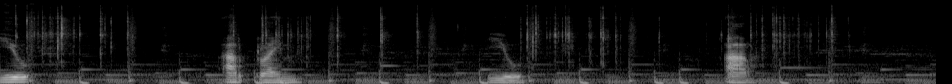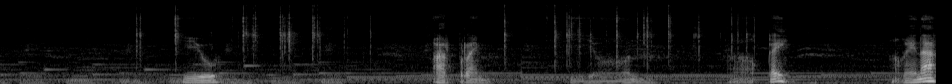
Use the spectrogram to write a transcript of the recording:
U R prime U R U R prime. Yun. Okay. Okay na?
